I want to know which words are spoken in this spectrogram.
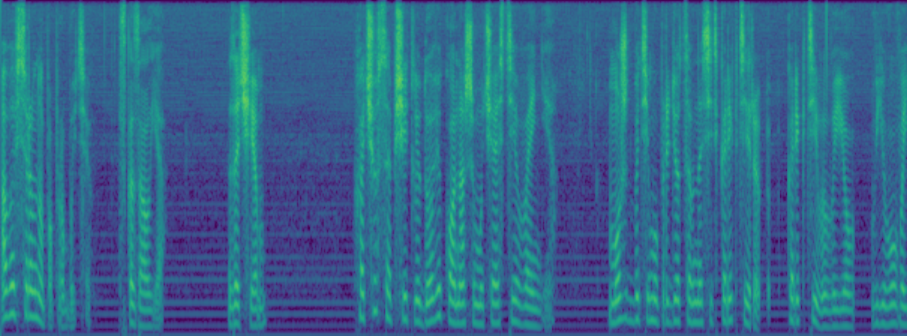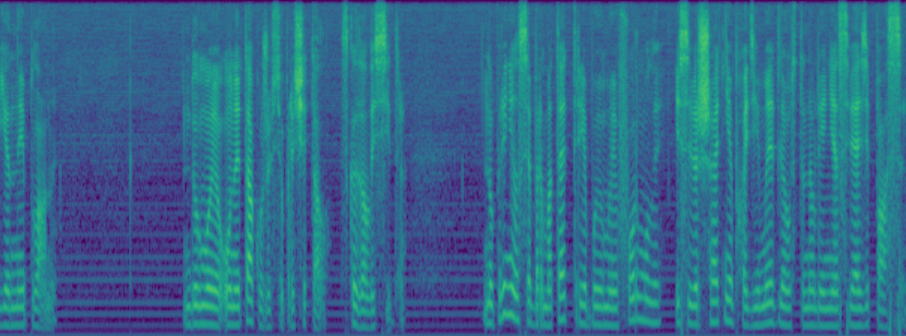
«А вы все равно попробуйте», — сказал я. «Зачем?» «Хочу сообщить Людовику о нашем участии в войне. Может быть, ему придется вносить корректиры, коррективы в, ее, в его военные планы». «Думаю, он и так уже все просчитал», — сказал Исидра но принялся бормотать требуемые формулы и совершать необходимые для установления связи пассы.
